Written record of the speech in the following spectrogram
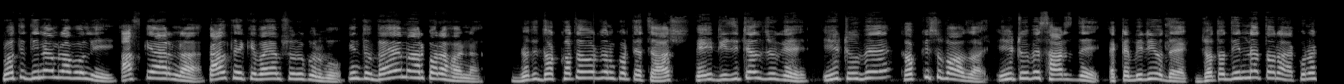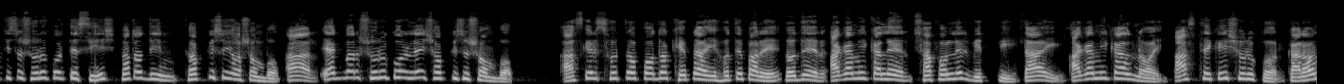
প্রতিদিন আমরা বলি, আজকে আর না, কাল থেকে ব্যায়াম শুরু করব। কিন্তু ব্যায়াম আর করা হয় না। যদি দক্ষতা অর্জন করতে চাস, এই ডিজিটাল যুগে ইউটিউবে সবকিছু পাওয়া যায়। ইউটিউবে সার্চ দে, একটা ভিডিও দেখ। যতদিন না তোরা কোনো কিছু শুরু করতেছিস, ততদিন সবকিছুই অসম্ভব। আর একবার শুরু করলেই সবকিছু সম্ভব। আজকের ছোট পদক্ষেপটাই হতে পারে তোদের আগামীকালের সাফল্যের ভিত্তি। তাই আগামীকাল নয়, আজ থেকেই শুরু কর। কারণ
